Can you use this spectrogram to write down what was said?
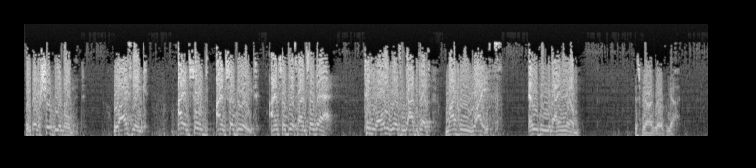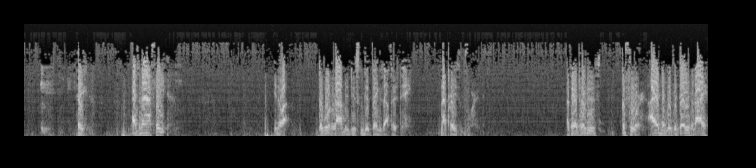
there never should be a moment, where I think, I am so, I am so great, I am so this, I am so that, taking all the glory from God because my whole life, everything that I am, is beyond glory from God. Hey, as an athlete, you know what? The Lord allowed me to do some good things out there today, and I praise Him for it. I think I told you this before. I remember the day that I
